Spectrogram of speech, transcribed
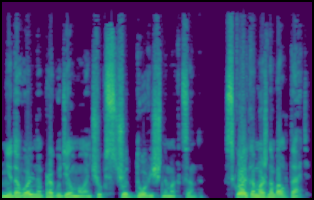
Недовольно прогудел Маланчук с чудовищным акцентом. «Сколько можно болтать?»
